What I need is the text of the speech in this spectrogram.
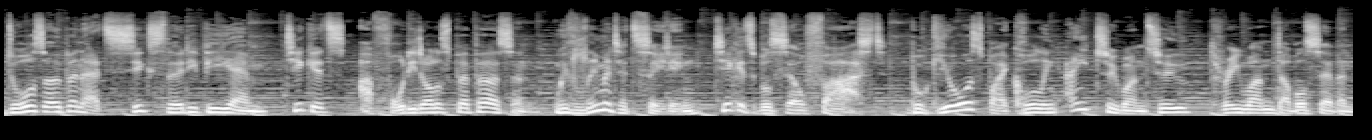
doors open at 6:30 p.m. Tickets are $40 per person. With limited seating, tickets will sell fast. Book yours by calling 8212-3177.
